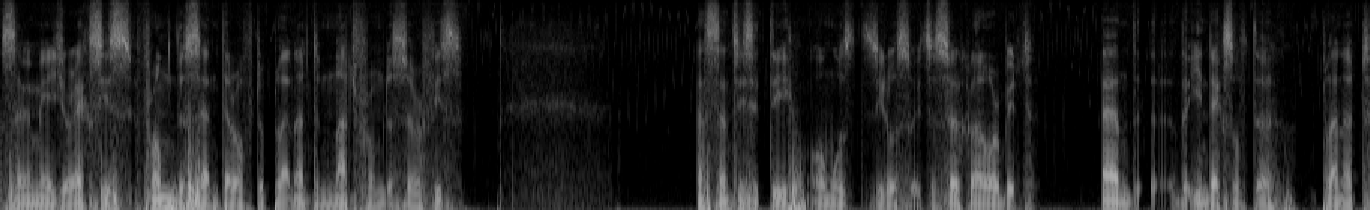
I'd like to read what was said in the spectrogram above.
semi-major axis from the center of the planet and not from the surface. Eccentricity almost zero, so it's a circular orbit, and the index of the planet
